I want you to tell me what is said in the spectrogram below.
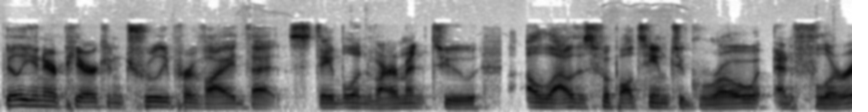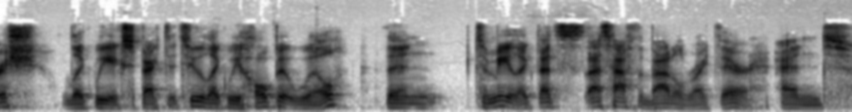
billionaire Pierre can truly provide that stable environment to allow this football team to grow and flourish like we expect it to, like we hope it will, then to me, like that's that's half the battle right there. And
